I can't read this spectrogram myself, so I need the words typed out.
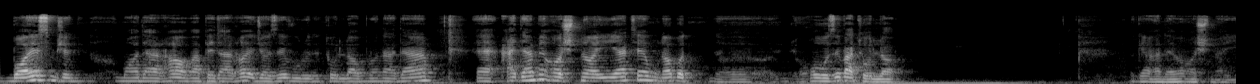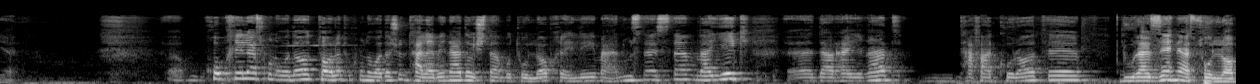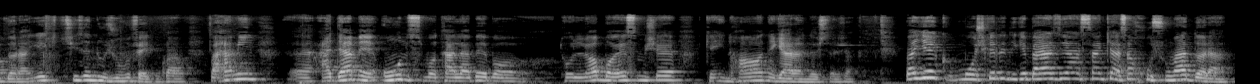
باعث میشه مادرها و پدرها اجازه ورود طلاب رو ندم عدم آشناییت اونا با حوزه و طلاب. میگم عدم آشناییت. خب خیلی از خانواده ها تا حالا تو خانوادهشون طلبه نداشتن با طلاب خیلی معنوس نیستن و یک در حقیقت تفکرات دور از ذهن از طلاب دارن. یک چیز نجومی فکر می‌کنم. و همین عدم اونس با طلبه با طلاب باعث میشه که اینها نگران داشته باشن. و یک مشکل دیگه بعضی هستن که اصلا خصومت دارن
